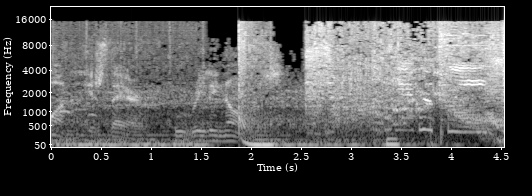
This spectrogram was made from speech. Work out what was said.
one is there who really knows. Never please.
